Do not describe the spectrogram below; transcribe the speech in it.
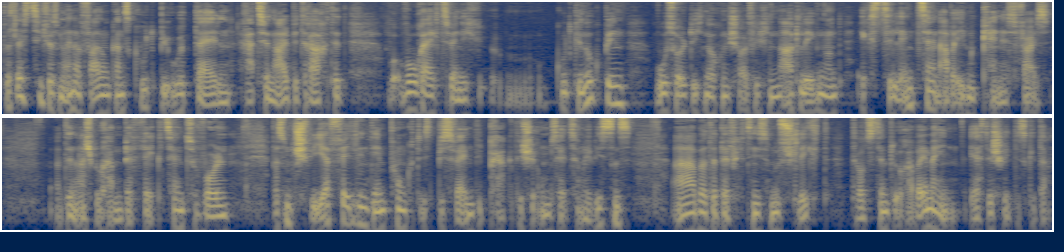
Das lässt sich aus meiner Erfahrung ganz gut beurteilen, rational betrachtet. Wo, reicht es, wenn ich gut genug bin? Wo sollte ich noch ein Schäufelchen nachlegen und exzellent sein, aber eben keinesfalls den Anspruch haben, perfekt sein zu wollen. Was uns schwer fällt in dem Punkt, ist bisweilen die praktische Umsetzung. Wir wissen es, aber der Perfektionismus schlägt trotzdem durch. Aber immerhin, der erste Schritt ist getan.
